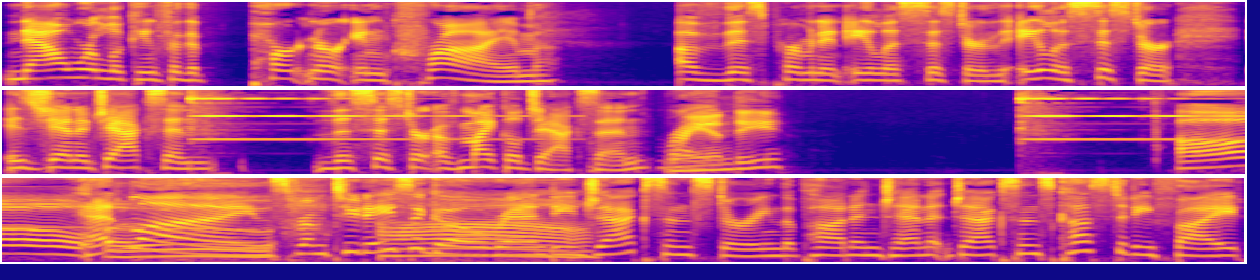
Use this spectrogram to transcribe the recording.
now we're looking for the partner in crime of this permanent A list sister. The A list sister is Janet Jackson, the sister of Michael Jackson. Randy. Oh, Headlines from two days ago Oh. Randy Jackson stirring the pot in Janet Jackson's custody fight.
